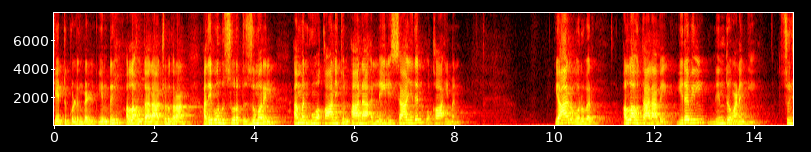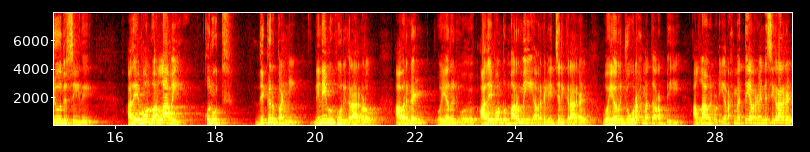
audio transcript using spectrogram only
கேட்டுக்கொள்ளுங்கள் என்று அல்லாஹு தாலா சொல்கிறான். அதேபோன்று சூரத்து ஜுமரில் அம்மன் ஹுவ கானித்துன் ஆனா அல் லைலி சாயிதன் ஒ காயிமன். யார் ஒருவர் அல்லாஹு தாலாவை இரவில் நின்று வணங்கி சுஜூது செய்து அதே போன்று அல்லாவை குனூத் திக்ர் பண்ணி நினைவு கூறுகிறார்களோ அவர்கள் ஒயரு அதே போன்று மறுமையை அவர்கள் எச்சரிக்கிறார்கள். ஒயருஜூ ரஹ்மத் ரப்பிஹி. அல்லாவினுடைய ரஹ்மத்தை அவர்கள் என்ன செய்கிறார்கள்?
